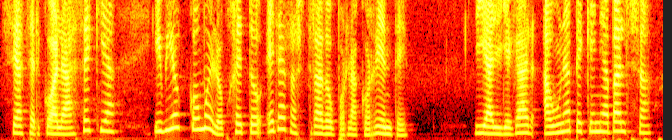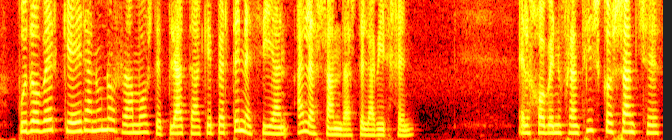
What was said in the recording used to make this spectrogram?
Se acercó a la acequia y vio cómo el objeto era arrastrado por la corriente, y al llegar a una pequeña balsa pudo ver que eran unos ramos de plata que pertenecían a las andas de la Virgen. El joven Francisco Sánchez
